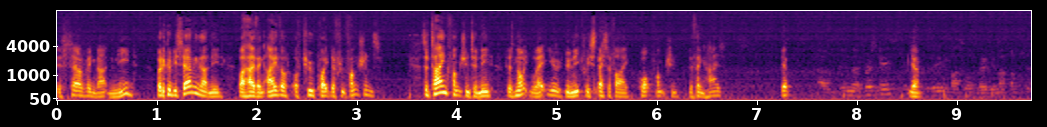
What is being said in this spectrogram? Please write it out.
is serving that need, but it could be serving that need by having either of two quite different functions. So tying function to need does not let you uniquely specify what function the thing has. Yep. Um, in the first case, yeah. is it possible for it to be malfunction?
